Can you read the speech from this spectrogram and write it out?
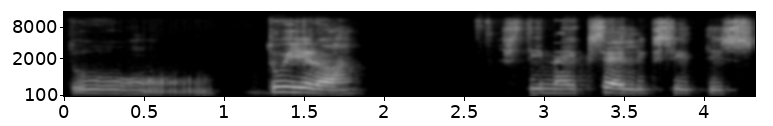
του, του ήρωα στην εξέλιξη της,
